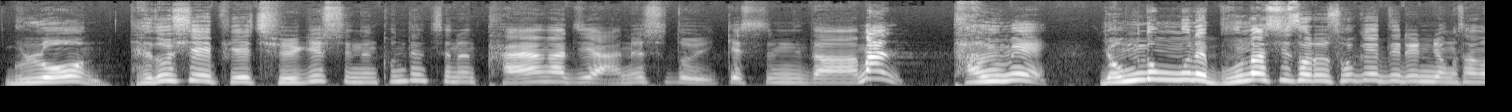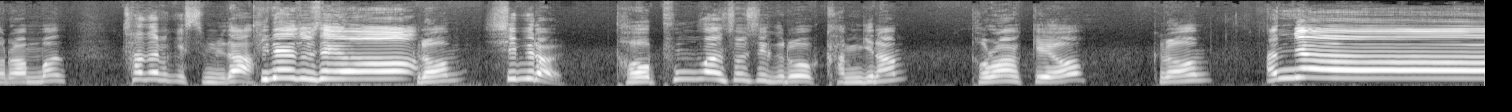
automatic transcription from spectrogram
물론 대도시에 비해 즐길 수 있는 콘텐츠는 다양하지 않을 수도 있겠습니다만 다음에 영동군의 문화시설을 소개해드리는 영상으로 한번 찾아뵙겠습니다. 기대해주세요. 그럼 11월 더 풍부한 소식으로 감기남 돌아올게요. 그럼 안녕!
